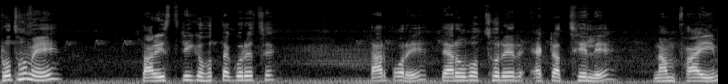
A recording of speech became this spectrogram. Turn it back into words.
প্রথমে তার স্ত্রীকে হত্যা করেছে। তারপরে ১৩ বছরের একটা ছেলে নাম ফাইম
